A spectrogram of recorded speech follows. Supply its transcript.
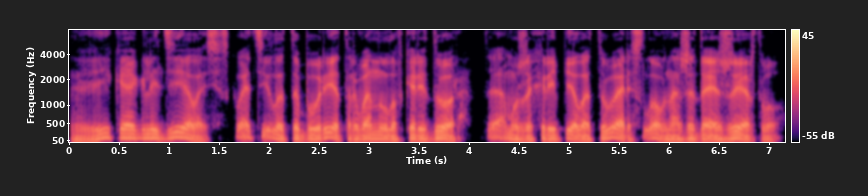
Вика огляделась, схватила табурет, рванула в коридор. Там уже хрипела тварь, словно ожидая жертву.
